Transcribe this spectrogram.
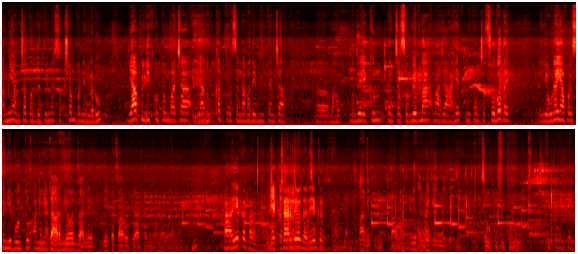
आम्ही आमच्या पद्धतीनं सक्षमपणे लढू. या पीडित कुटुंबाच्या या दुःखद प्रसंगामध्ये मी त्यांच्या भाव म्हणजे एकूण त्यांच्या संवेदना माझ्या आहेत. मी त्यांच्यासोबत आहे. एवढं या प्रसंगी बोलतो आणि या चार दिवस झाले एकच आरोपी अटक झाला हा एकच. चार दिवस झाले एकच. चौकशी करून हे करायचं.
